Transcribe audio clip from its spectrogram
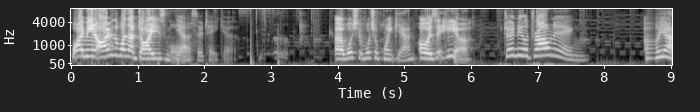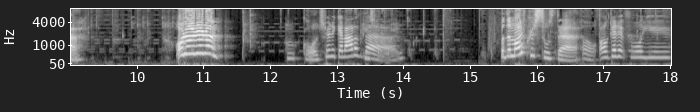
Well, I mean, I'm the one that dies more. Yeah, so take it. Uh, what's your what's your point, Yan? Oh, is it here? Joni, you're drowning! Oh yeah. Oh no no no! Oh god. Joni, get out of Please there! But the life crystal's there. Oh, I'll get it for you.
